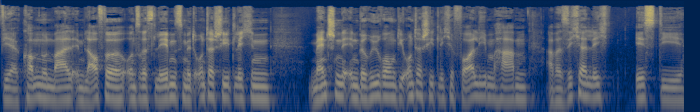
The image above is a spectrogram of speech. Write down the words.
Wir kommen nun mal im Laufe unseres Lebens mit unterschiedlichen Menschen in Berührung, die unterschiedliche Vorlieben haben, aber sicherlich ist die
